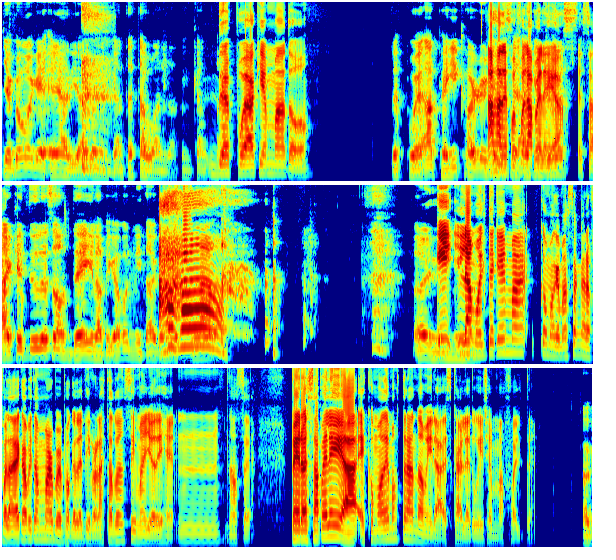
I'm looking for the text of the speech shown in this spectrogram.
yo como que, eh, a diablo, me encanta esta Wanda, me encanta. Después a quién mató. Después a Peggy Carter. Ajá, dice, después fue "I la pelea, this- exacto. I can do this all day y la pica por mitad. ¡Ajá! Ay, Y mío. la muerte que más, como que más sangrana fue la de Capitán Marvel porque le tiró la estatua encima y yo dije, "Mm, no sé. Pero esa pelea es como demostrando, mira, Scarlet Witch es más fuerte. Ok,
